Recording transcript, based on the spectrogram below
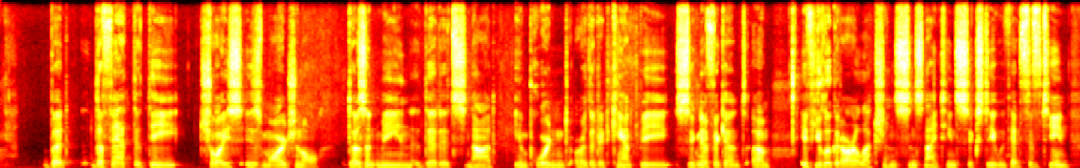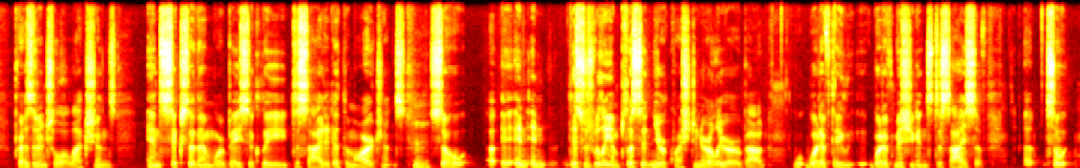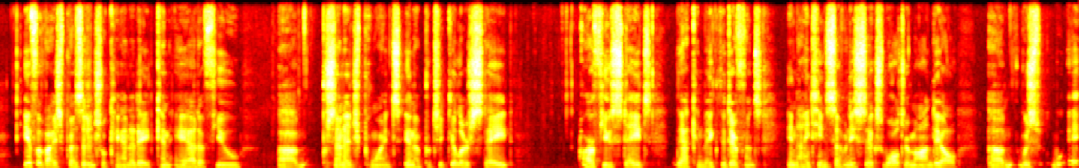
but the fact that the choice is marginal doesn't mean that it's not important or that it can't be significant. Um, if you look at our elections since 1960, we've had 15 presidential elections, and six of them were basically decided at the margins. Hmm. So, uh, and, and this was really implicit in your question earlier about what if they, what if Michigan's decisive? Uh, so, if a vice presidential candidate can add a few um, percentage points in a particular state or a few states, that can make the difference. In 1976, Walter Mondale um, was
